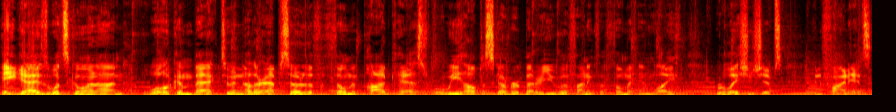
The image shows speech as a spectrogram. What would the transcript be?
Hey guys, what's going on? Welcome back to another episode of the Fulfillment Podcast where we help discover a better you by finding fulfillment in life, relationships, and finance.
